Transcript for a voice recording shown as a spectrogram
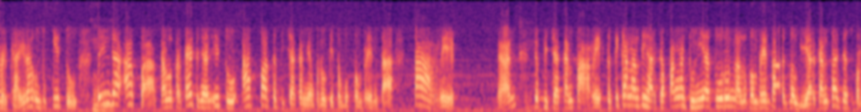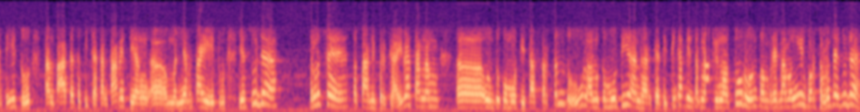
bergairah untuk itu. Sehingga apa? Kalau terkait dengan itu, apa kebijakan yang perlu ditempuh pemerintah? Tarif kan kebijakan tarif ketika nanti harga pangan dunia turun lalu pemerintah membiarkan saja seperti itu tanpa ada kebijakan tarif yang menyertai itu ya sudah selesai. Petani bergairah tanam untuk komoditas tertentu lalu kemudian harga di tingkat internasional turun pemerintah mengimpor selesai sudah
